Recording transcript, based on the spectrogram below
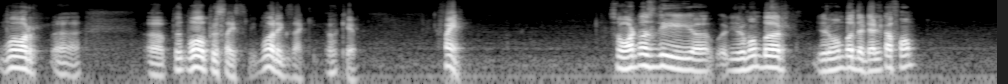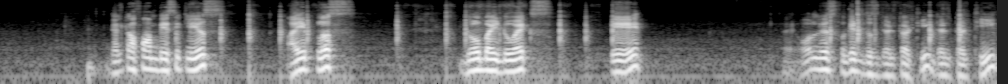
more uh, uh, more precisely more exactly okay fine. So what was the uh, you remember you remember the delta form delta form basically is i plus dou by dou x a. I always forget this delta t. Delta t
